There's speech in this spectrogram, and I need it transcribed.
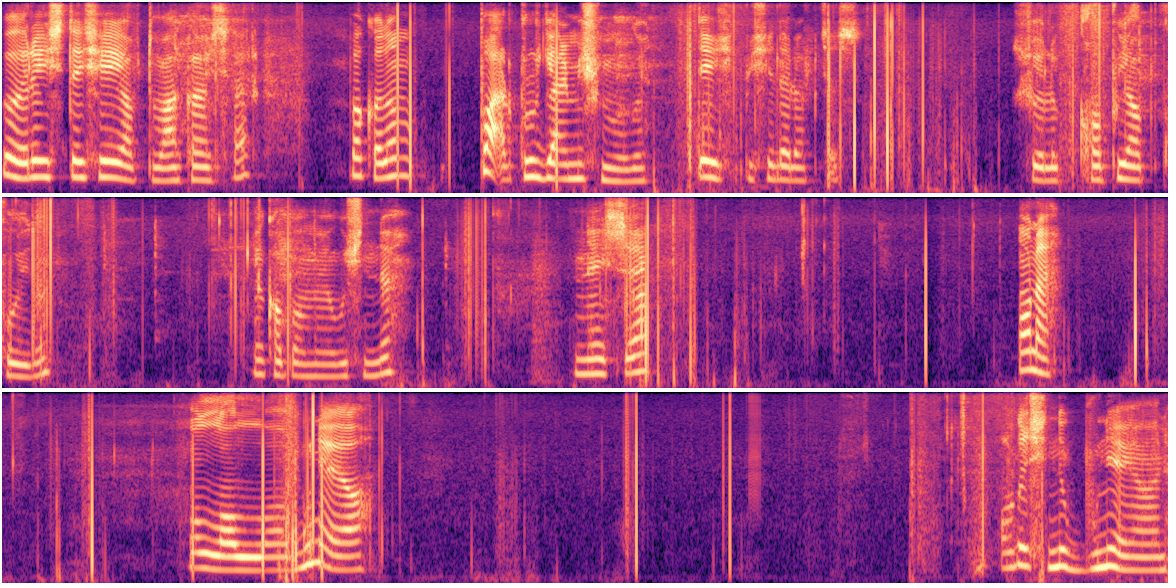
Böyle işte şey yaptım arkadaşlar. Bakalım parkur gelmiş mi bugün. Değişik bir şeyler yapacağız. Şöyle kapı yap koydum. Ne kapanmıyor bu şimdi? Neyse. O ne? Allah Allah. Bu ne ya? Aga şimdi bu ne yani?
